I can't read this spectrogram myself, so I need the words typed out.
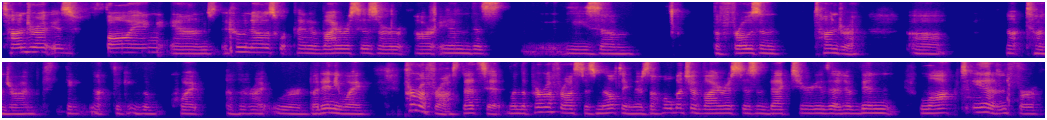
tundra is thawing, and who knows what kind of viruses are are in this these um, the frozen tundra. Uh, not tundra. I'm think, not thinking the quite of the right word, but anyway, permafrost. That's it. When the permafrost is melting, there's a whole bunch of viruses and bacteria that have been locked in for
